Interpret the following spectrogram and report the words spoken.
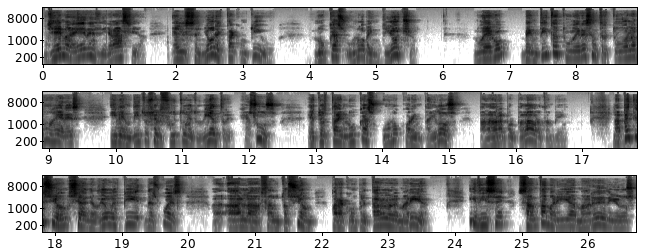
llena eres de gracia, el Señor está contigo. Lucas 1.28. Luego, bendita tú eres entre todas las mujeres y bendito es el fruto de tu vientre, Jesús. Esto está en Lucas 1.42, palabra por palabra también. La petición se añadió después a, la salutación para completar la de María y dice, Santa María, Madre de Dios,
